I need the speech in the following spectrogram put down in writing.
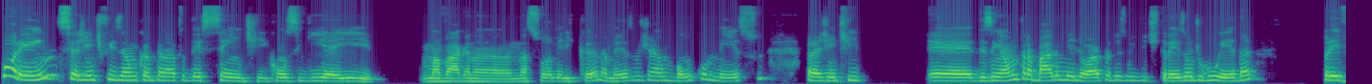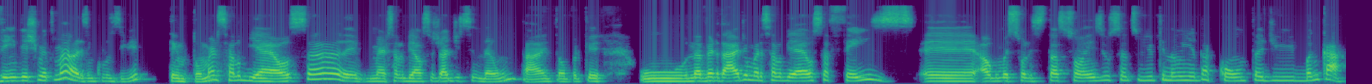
Porém, se a gente fizer um campeonato decente e conseguir aí uma vaga na, na Sul-Americana mesmo, já é um bom começo para a gente é, desenhar um trabalho melhor para 2023, onde o Rueda prevê investimentos maiores. Inclusive, tentou Marcelo Bielsa, Marcelo Bielsa já disse não, tá? Então, porque, o, na verdade, o Marcelo Bielsa fez é, algumas solicitações e o Santos viu que não ia dar conta de bancar.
